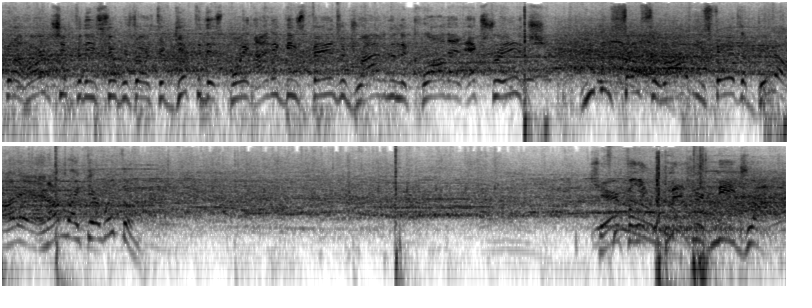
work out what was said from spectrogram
It's been a hardship for these superstars to get to this point. I think these fans are driving them to claw that extra inch. You can sense the ride these fans have been on, it, and I'm right there with them. Carefully measured knee drop.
